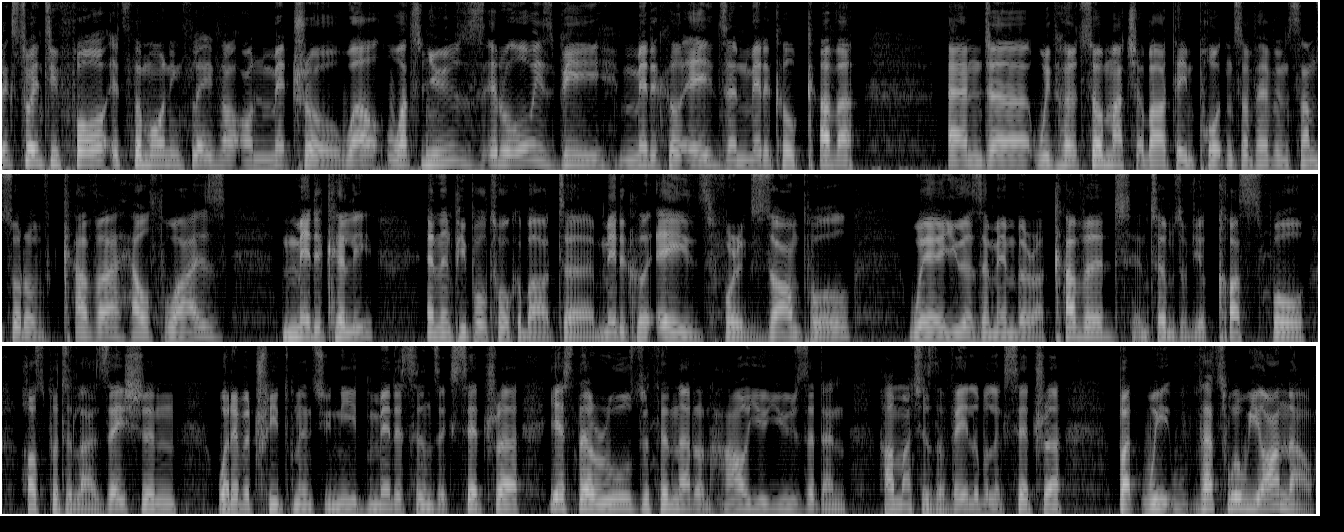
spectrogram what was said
624, it's the morning flavor on Metro. Well, what's news? It'll always be medical aids and medical cover. And uh, we've heard so much about the importance of having some sort of cover health wise, medically. And then people talk about uh, medical aids, for example, where you as a member are covered in terms of your costs for hospitalization, whatever treatments you need, medicines, etc. Yes, there are rules within that on how you use it and how much is available, etc. But we that's where we are now.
